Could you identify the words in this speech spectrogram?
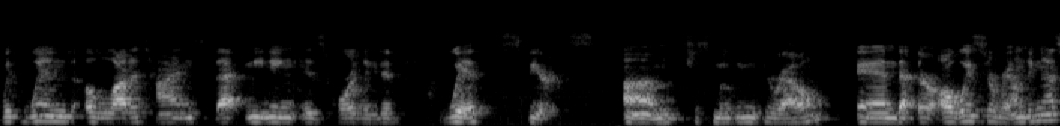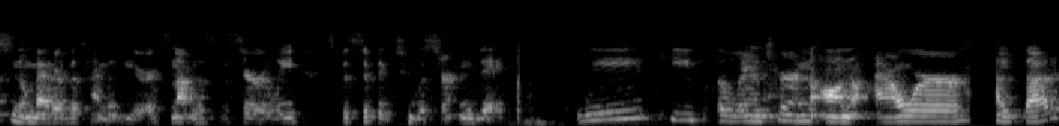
with wind, a lot of times that meaning is correlated with spirits, um, just moving throughout and that they're always surrounding us no matter the time of year. It's not necessarily specific to a certain day. We keep a lantern on our altar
